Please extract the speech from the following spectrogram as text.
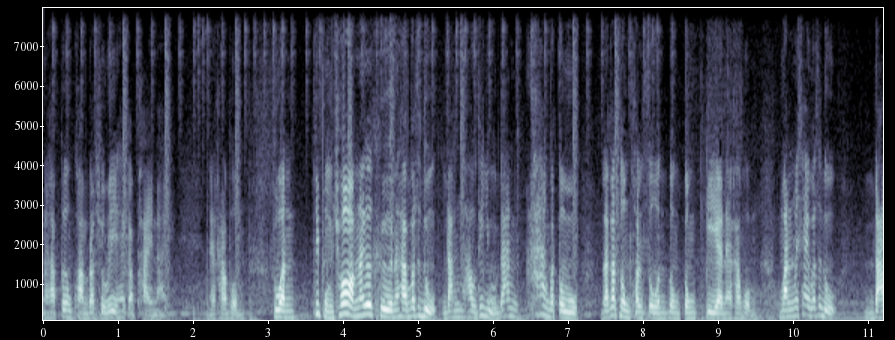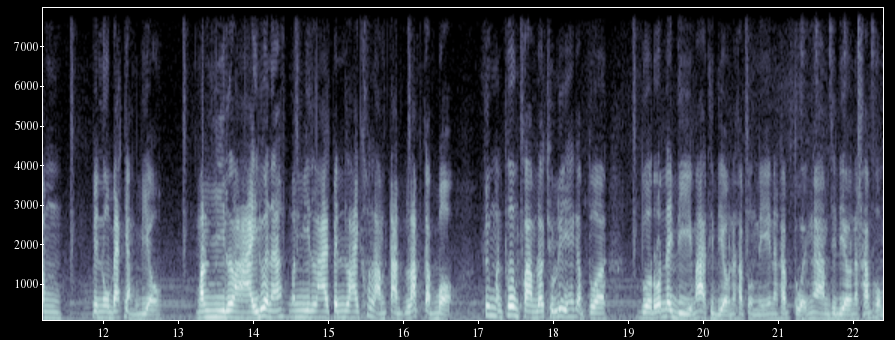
นะครับเพิ่มความ luxury ให้กับภายในนะครับผมส่วนที่ผมชอบนั่นก็คือนะครับวัสดุดำเงาที่อยู่ด้านข้างประตู แล้วก็ตรงคอนโซลตรงตรงเกียร์นะครับผมมันไม่ใช่วัสดุดำ piano black อย่างเดียว มันมีลายด้วยนะ มันมีลายเป็นลายข้าวหลามตัดรับกับเบาะ ซึ่งมันเพิ่มความ luxury ให้กับตัวตัวรถได้ดีมากทีเดียวนะครับ ตรงนี้นะครับสวยงามทีเดียวนะครับผม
